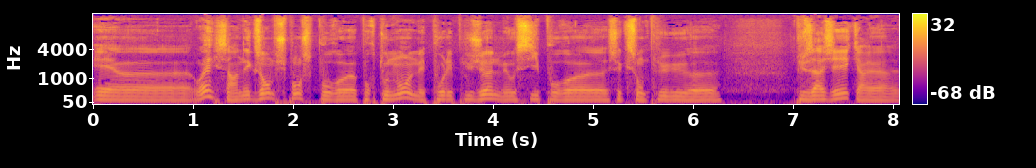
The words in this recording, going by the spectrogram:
Et ouais, c'est un exemple, je pense, pour pour tout le monde, mais pour les plus jeunes, mais aussi pour ceux qui sont plus plus âgé, car euh,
